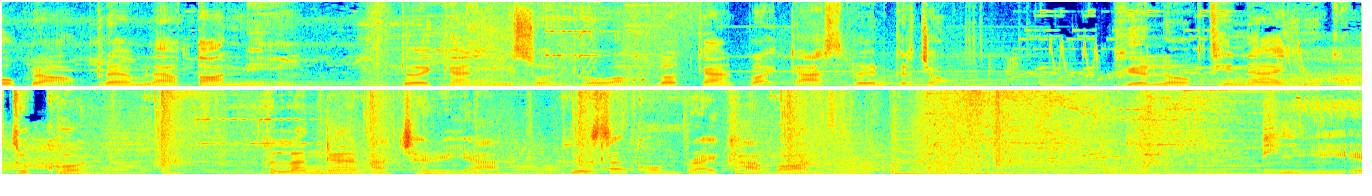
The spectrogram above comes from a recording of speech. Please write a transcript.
พวกเราเริ่มแล้วตอนนี้ โดยการมีส่วนร่วมลดการปล่อยก๊าซเรือนกระจก เพื่อโลกที่น่าอยู่ของทุกคน พลังงานอัจฉริยะเพื่อสังคมไร้คาร์บอน PEA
